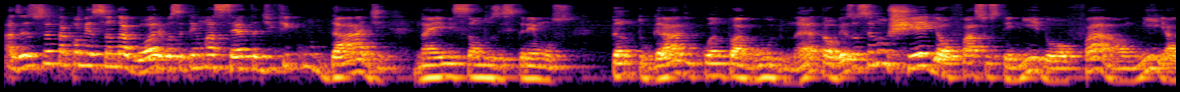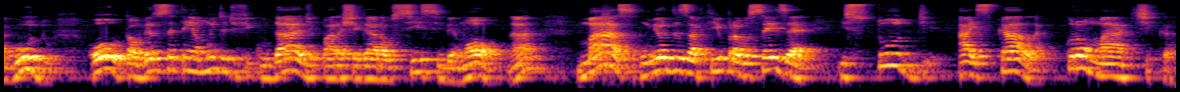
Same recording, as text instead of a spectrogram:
Às vezes você está começando agora e você tem uma certa dificuldade na emissão dos extremos tanto grave quanto agudo, né? Talvez você não chegue ao Fá sustenido, ao Fá, ao Mi agudo, ou talvez você tenha muita dificuldade para chegar ao Si, Si bemol, né? Mas o meu desafio para vocês é estude a escala cromática,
